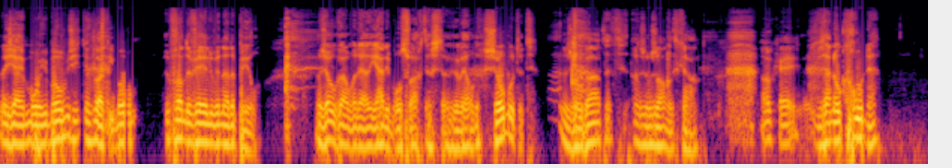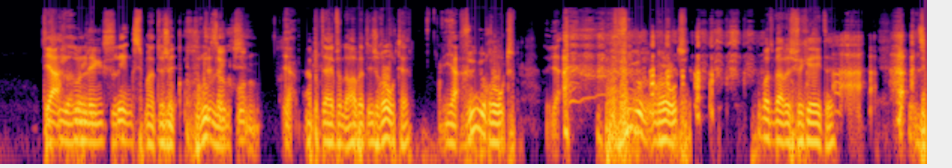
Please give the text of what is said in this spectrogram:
als jij een mooie boom ziet, dan gaat die boom van de Veluwe naar de peel. En zo gaan we daar. Ja, die boswachters, geweldig. Zo moet het. En zo gaat het. En zo zal het gaan. Oké. We zijn ook groen, hè? Het Ja, GroenLinks. Links, maar het is ook Het is ook groen. En Partij van de Arbeid is rood, hè? Ja. Vuurrood. Ja. Vuurrood. Wordt wel eens vergeten. Het is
